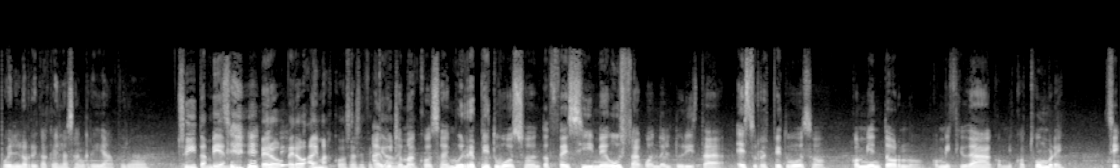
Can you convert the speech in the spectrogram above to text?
pues lo rica que es la sangría, pero Sí, también, pero, pero hay más cosas, hay efectivamente. muchas más cosas. Es muy respetuoso, entonces sí, me gusta cuando el turista es respetuoso con mi entorno, con mi ciudad, con mis costumbres. Sí.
